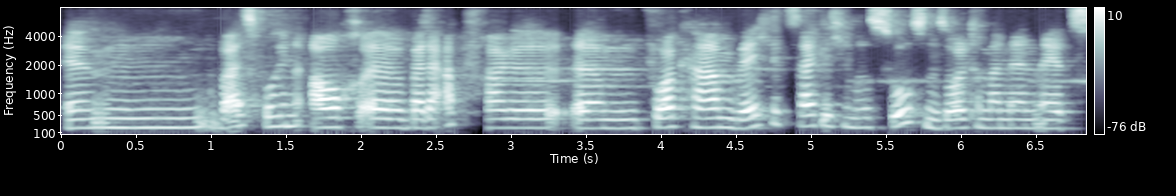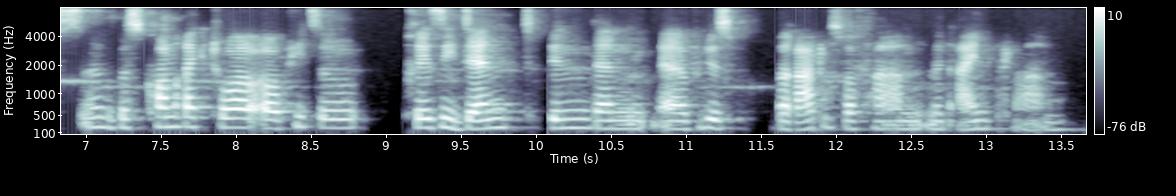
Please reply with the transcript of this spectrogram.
Ähm, weil es vorhin auch äh, bei der Abfrage ähm, vorkam, welche zeitlichen Ressourcen sollte man denn jetzt, ne, du bist Konrektor, äh, Vizepräsidentin, denn äh, für das Beratungsverfahren mit einplanen?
